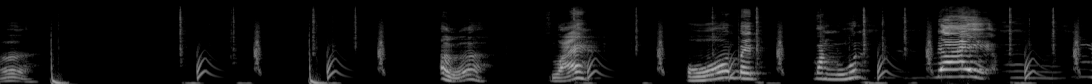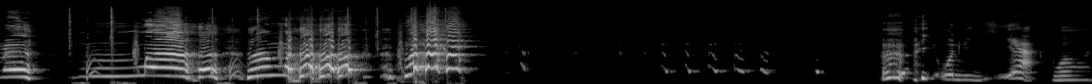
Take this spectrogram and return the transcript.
เออ เออ สวย โอ้ไปฝั่งนู้น ได้มามามาไอ้อ้วนนี่เหี้ยว้ย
